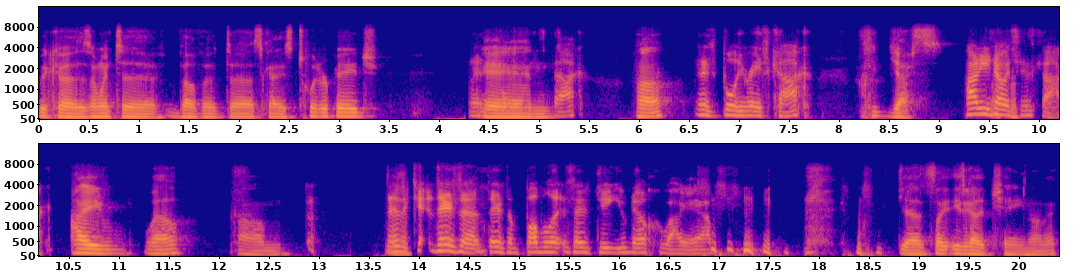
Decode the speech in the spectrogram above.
because I went to Velvet uh, Sky's Twitter page. And, it's Bully Ray's And- cock, Huh? and it's Bully Ray's cock. Yes. How do you know it's his cock? I well, um, There's a there's a there's a bubble that says, "Do you know who I am?" yeah, it's like he's got a chain on it.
